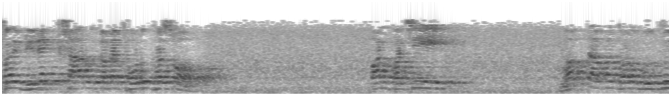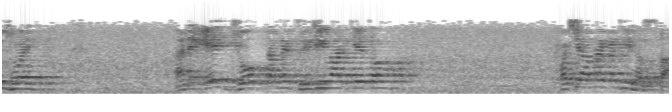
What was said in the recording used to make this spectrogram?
તો એ વિવેક સારું, તમે થોડું હસો. પણ પછી વક્તા પર થોડું બુદ્ધું જ હોય. અને એ જ જોક તમે ત્રીજી વાર કહેતો. પછી આપણે નથી હસતા.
